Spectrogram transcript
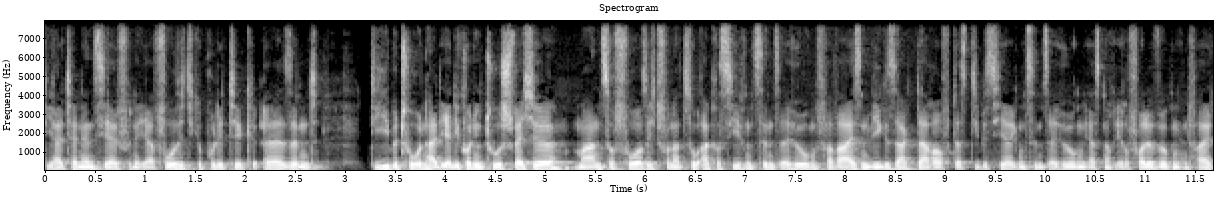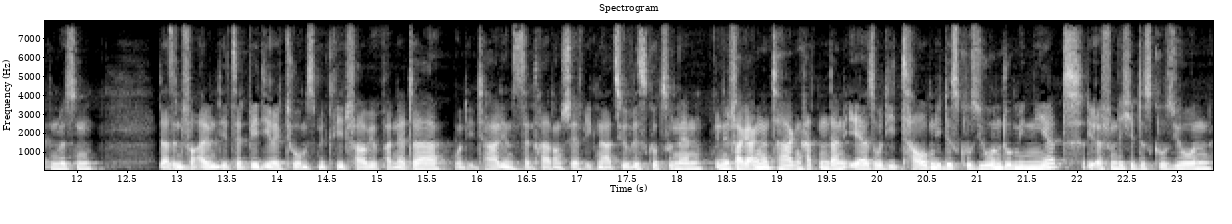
die halt tendenziell für eine eher vorsichtige Politik äh, sind, die betonen halt eher die Konjunkturschwäche, mahnen zur Vorsicht von einer zu aggressiven Zinserhöhung, verweisen, wie gesagt, darauf, dass die bisherigen Zinserhöhungen erst noch ihre volle Wirkung entfalten müssen. Da sind vor allem EZB-Direktoriumsmitglied Fabio Panetta und Italiens Zentralbankchef Ignazio Visco zu nennen. In den vergangenen Tagen hatten dann eher so die Tauben die Diskussion dominiert, die öffentliche Diskussion,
